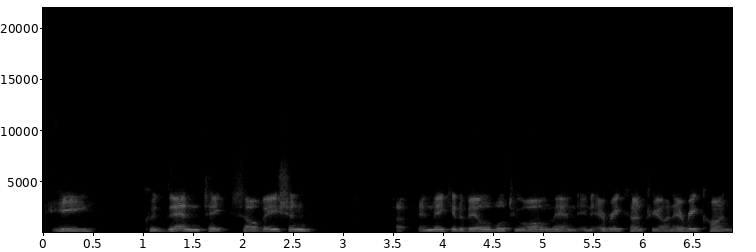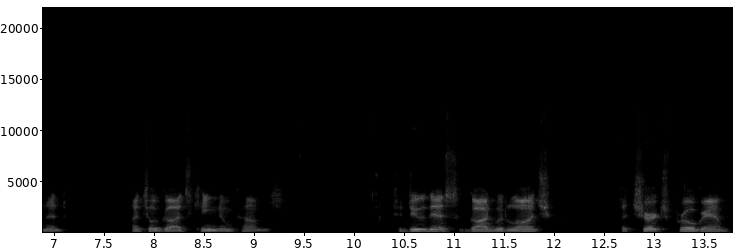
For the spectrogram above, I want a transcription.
he could then take salvation uh, and make it available to all men in every country, on every continent, until God's kingdom comes. To do this, God would launch a church program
